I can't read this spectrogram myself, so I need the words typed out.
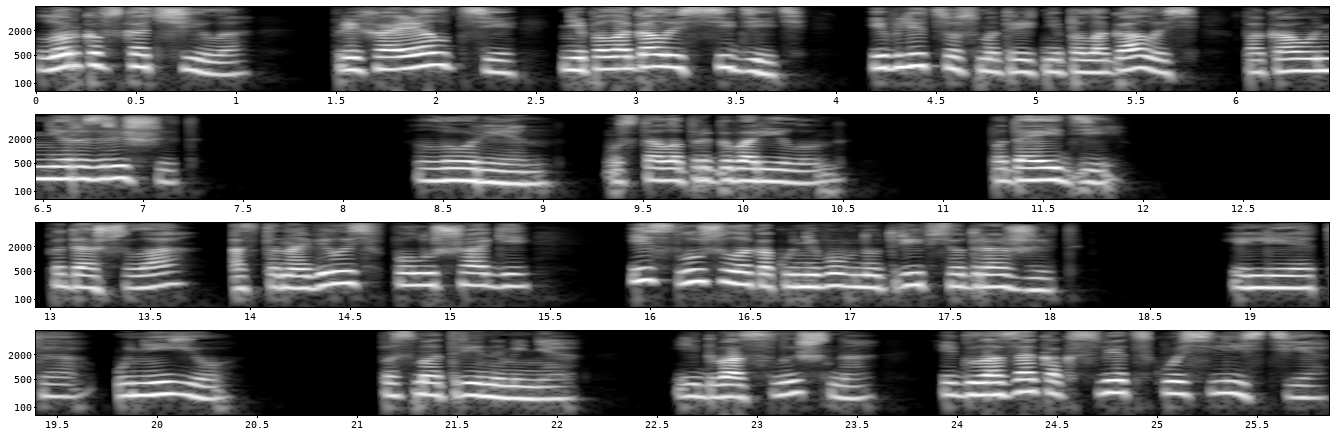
Лорка вскочила. При Хаэлти не полагалось сидеть, и в лицо смотреть не полагалось, пока он не разрешит. «Лориен», — устало проговорил он, — «подойди». Подошла, остановилась в полушаге и слушала, как у него внутри все дрожит. Или это у нее? Посмотри на меня. Едва слышно, и глаза, как свет сквозь листья,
